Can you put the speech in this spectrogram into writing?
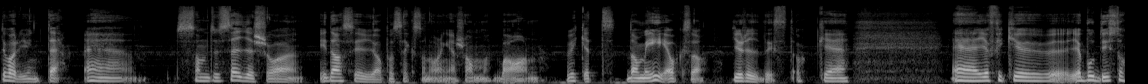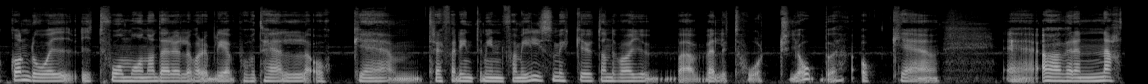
det var det ju inte. Eh, som du säger så, idag ser jag på 16-åringar som barn, vilket de är också juridiskt. Och, eh, eh, jag, fick ju, jag bodde i Stockholm då i, i två månader eller vad det blev på hotell och eh, träffade inte min familj så mycket utan det var ju bara väldigt hårt jobb. Och eh, eh, över en natt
